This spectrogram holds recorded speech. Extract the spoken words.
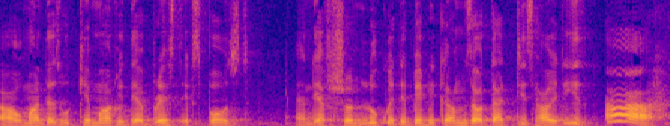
our mothers who came out with their breast exposed. And they have shown, look where the baby comes out. That is how it is. Ah,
